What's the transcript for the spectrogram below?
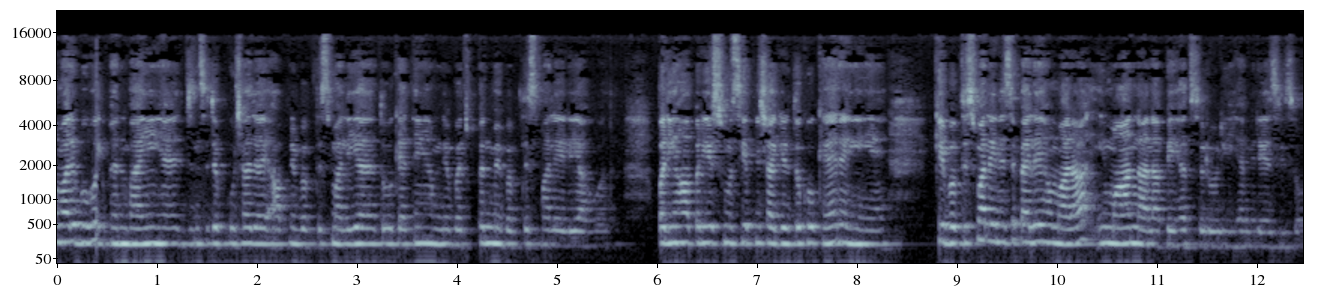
ہمارے بہت بہن بھائی ہیں جن سے جب پوچھا جائے آپ نے بپتسمہ لیا ہے تو وہ کہتے ہیں ہم نے بچپن میں بپتسمہ لے لیا ہوا تھا۔ پر یہاں پر یسو مسیح اپنے شاگردوں کو کہہ رہے ہیں کہ بپتسمہ لینے سے پہلے ہمارا ایمان لانا بے حد ضروری ہے میرے عزیزوں۔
